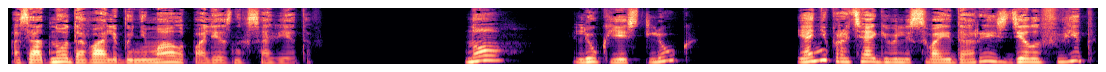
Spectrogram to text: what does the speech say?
а заодно давали бы немало полезных советов. Но люк есть люк, и они протягивали свои дары, сделав вид,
